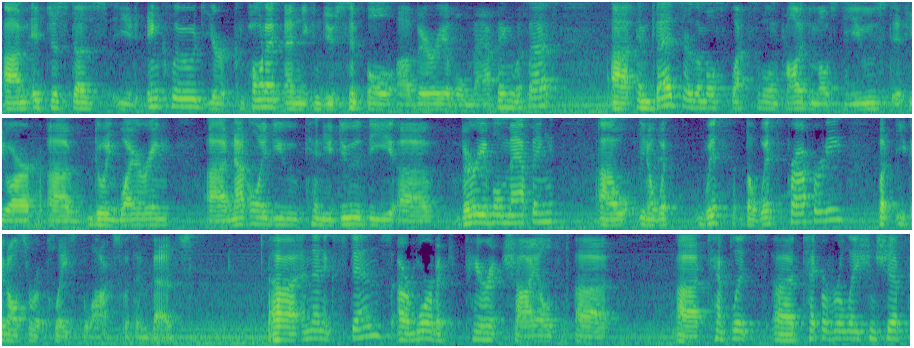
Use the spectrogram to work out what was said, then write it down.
Um, it just does, you include your component and you can do simple uh, variable mapping with that. embeds are the most flexible and probably the most used if you are doing wiring. Not only do you, can you do the variable mapping, uh, you know, with, with the width property, but you can also replace blocks with embeds. Uh, and then extends are more of a parent-child uh, uh template uh, type of relationship,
